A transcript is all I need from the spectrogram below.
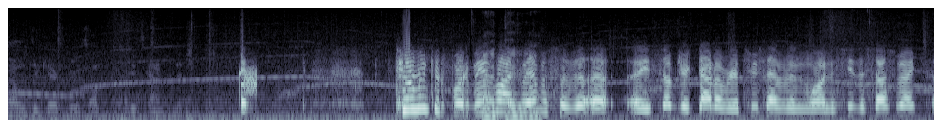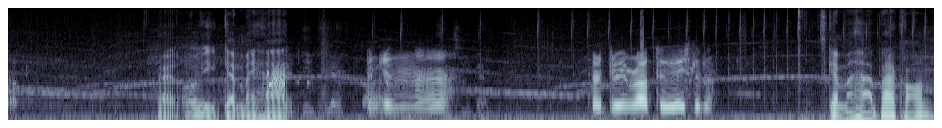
What's going on with the character? It's up- it's kind of glitchy. Two Lincoln 40, be Alright, advised, we you have a, civil, uh, a subject down over at 271. See the suspect? Alright, let me get my hat. Engine uh, 33 en route to Ace Liquor. Let's get my hat back on.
